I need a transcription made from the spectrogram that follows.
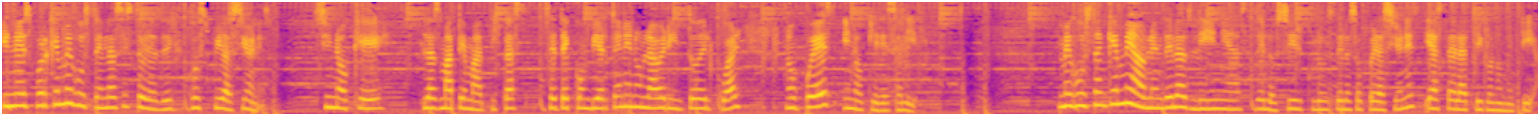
Y no es porque me gusten las historias de conspiraciones, sino que las matemáticas se te convierten en un laberinto del cual no puedes y no quieres salir. Me gustan que me hablen de las líneas, de los círculos, de las operaciones y hasta de la trigonometría,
